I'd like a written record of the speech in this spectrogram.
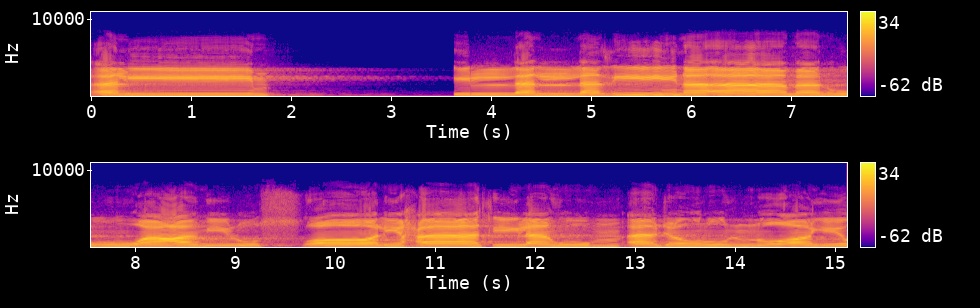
اليم الا الذين آمنوا وعملوا الصالحات لهم أجر غير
